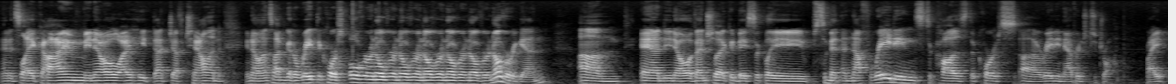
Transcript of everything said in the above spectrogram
and it's like, I'm, you know, I hate that Jeff Challen, you know, and so I'm going to rate the course over and over and over and over and over and over and over again. Um, and, you know, eventually I could basically submit enough ratings to cause the course uh, rating average to drop, right?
